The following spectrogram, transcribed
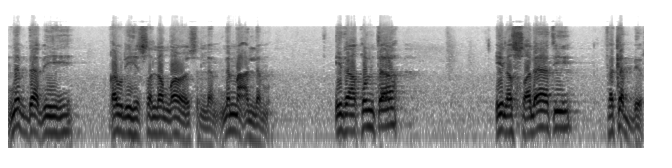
نبدأ بقوله صلى الله عليه وسلم. لما علمه إذا قمت إلى الصلاة فكبر.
